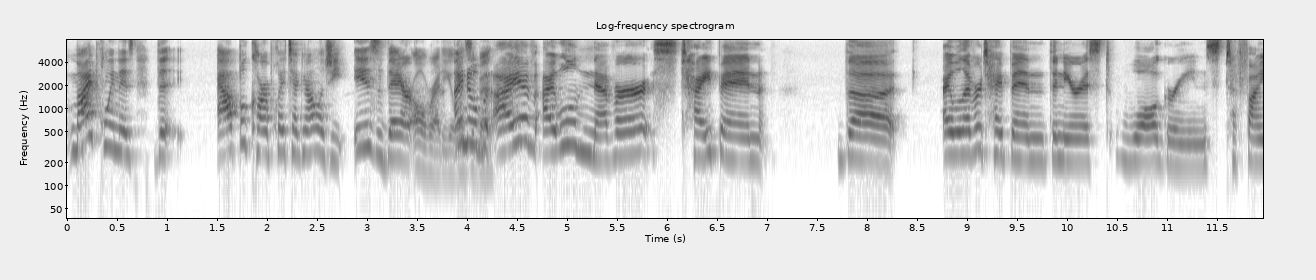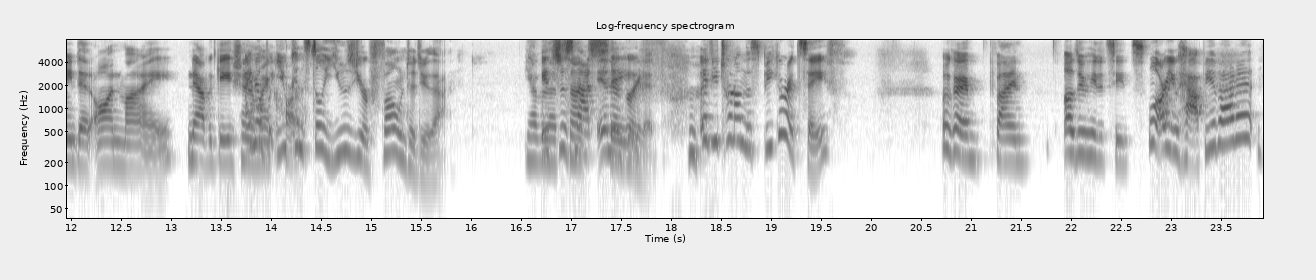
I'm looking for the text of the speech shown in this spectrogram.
My point is the Apple CarPlay technology is there already. I know, but I have I will never type in the I will never type in the nearest Walgreens to find it on my navigation. I know, but you can still use your phone to do that. Yeah, but It's just not, safe. integrated. if you turn on the speaker, it's safe. Okay, fine. I'll do heated seats. Well, are you happy about it?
